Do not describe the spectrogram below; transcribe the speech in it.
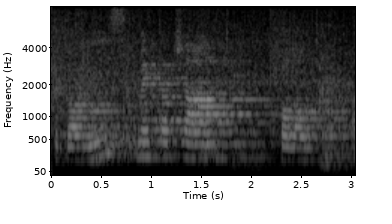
The Burmese metta chant followed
